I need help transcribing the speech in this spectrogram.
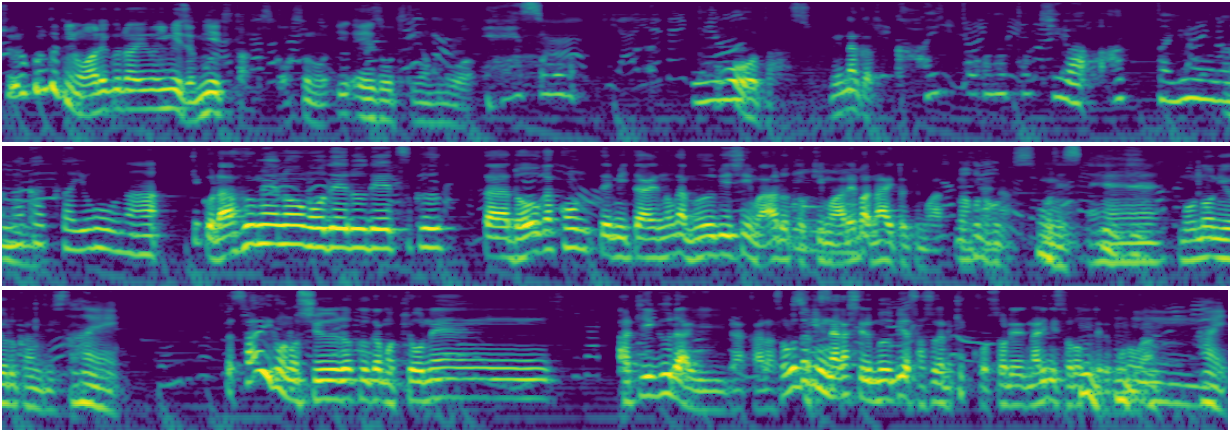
収録の時にもあれぐらいのイメージは見えてたんですか？そのい映像的なものは。えー、そう気合い入れていくそうだしね。なんか回答の時はあったような、なかったような。結構ラフめのモデルで作った動画コンテみたいのがムービーシーンはある時もあればない時もあってみたいな。なるほどそうですね、ものによる感じですはい。最後の収録がもう去年秋ぐらいだからその時に流してるムービーはさすがに結構それなりに揃ってるものがはい。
